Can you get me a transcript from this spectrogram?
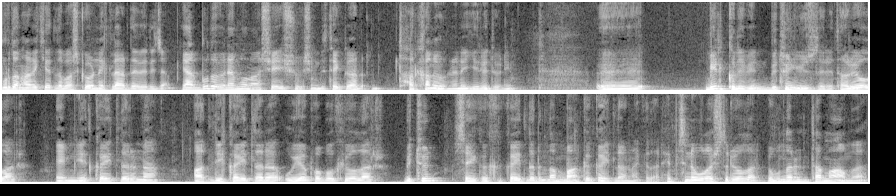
buradan hareketle başka örnekler de vereceğim. Yani burada önemli olan şey şu. Şimdi tekrar Tarkan örneğine geri döneyim. E, bir klibin bütün yüzleri tarıyorlar. Emniyet kayıtlarına, adli kayıtlara, UYAP'a bakıyorlar. Bütün SGK kayıtlarından banka kayıtlarına kadar hepsine ulaştırıyorlar ve bunların tamamı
